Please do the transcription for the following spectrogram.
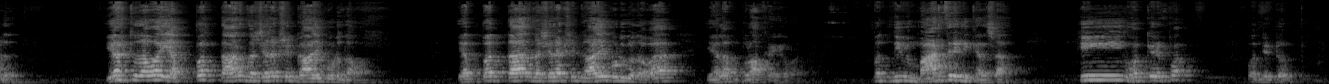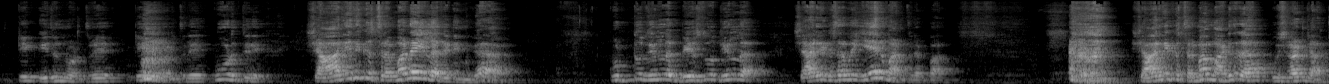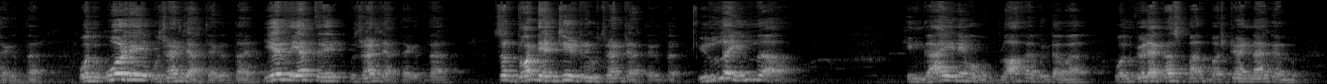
ಎಷ್ಟು ಅದಾವ ಎಪ್ಪತ್ತಾರು ದಶಲಕ್ಷ ಗಾಳಿ ಗೂಡದಾವ ಎಪ್ಪತ್ತಾರು ದಶಲಕ್ಷ ಗಾಳಿ ಗೂಡುಗದಾವ ಎಲ್ಲ ಬ್ಲಾಕ್ ಆಗ್ಯಾವ ಮತ್ತು ನೀವು ಮಾಡ್ತೀರಿ ಕೆಲಸ? ಹೀಗೆ ಹೊಕ್ಕಿರಪ್ಪ, ಒಂದಿಟ್ಟು ಟಿ ಇದನ್ನ ನೋಡ್ತೀರಿ, ಟಿ ವಿ ನೋಡ್ತೀರಿ, ಕೂಡ್ತೀರಿ. ಶಾರೀರಿಕ ಶ್ರಮನೇ ಇಲ್ಲ ರೀ ನಿಮ್ಗೆ. ಕುಟ್ಟುದಿಲ್ಲ ಬೀಸುವುದಿಲ್ಲ ಶಾರೀರಿಕ ಶ್ರಮ ಏನು ಮಾಡ್ತೀರಪ್ಪ? ಶಾರೀರಿಕ ಶ್ರಮ ಮಾಡಿದ್ರೆ ಉಸಿರಾಟ ಜಾಸ್ತಿ ಆಗುತ್ತಾ. ಒಂದು ಓಡ್ರಿ, ಉಸಿರಾಟ ಜಾಸ್ತಿ ಆಗುತ್ತಾ. ಏನು ಎತ್ತರಿ ಉಸಿರಾಟ ಜಾಸ್ತಿ ಆಗುತ್ತಾ. ಸ್ವಲ್ಪ ದೊಡ್ಡ ಹೆಜ್ಜೆ ಇಡ್ರಿ, ಉಸಿರಾಟ ಜಾಸ್ತಿ ಆಗುತ್ತಾ. ಇಲ್ಲ ಇಲ್ಲ. ಹಿಂಗಾಗಿ ನೀವು ಬ್ಲಾಕ್ ಆಗ್ಬಿಟ್ಟವ. ಒಂದು ವೇಳೆ ಅಕಸ್ಮಾತ್ ಬಸ್ ಸ್ಟ್ಯಾಂಡ್ನಾಗ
